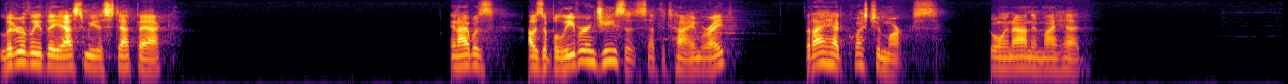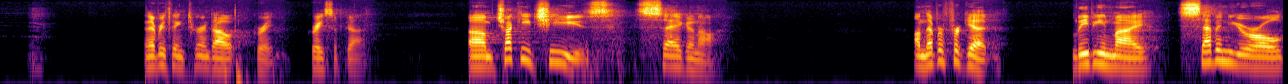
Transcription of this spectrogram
literally they asked me to step back. And I was I was a believer in Jesus at the time, right? But I had question marks going on in my head. And everything turned out great. Grace of God. Um, Chuck E. Cheese, Saginaw. I'll never forget leaving my seven year old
